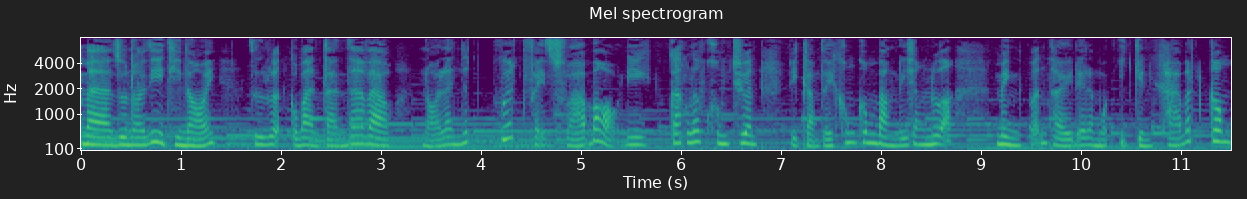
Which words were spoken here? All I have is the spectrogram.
Mà dù nói gì thì nói, dư luận có bàn tán ra vào, nói là nhất quyết phải xóa bỏ đi các lớp không chuyên vì cảm thấy không công bằng đi chăng nữa. Mình vẫn thấy đây là một ý kiến khá bất công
